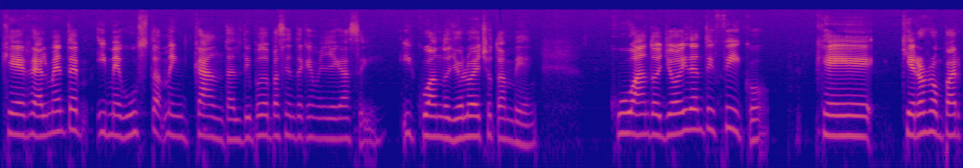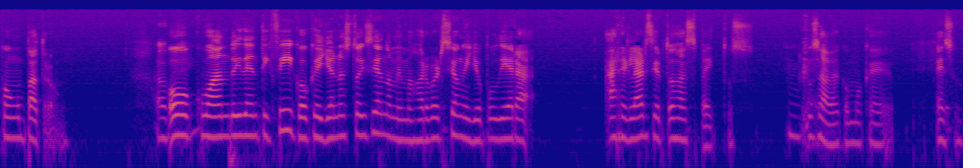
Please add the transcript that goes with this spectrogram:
que realmente, y me gusta, me encanta el tipo de paciente que me llega así. Y cuando yo lo he hecho también. Cuando yo identifico que quiero romper con un patrón. O cuando identifico que yo no estoy siendo mi mejor versión y yo pudiera arreglar ciertos aspectos. Tú Ok. sabes, como que eso.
